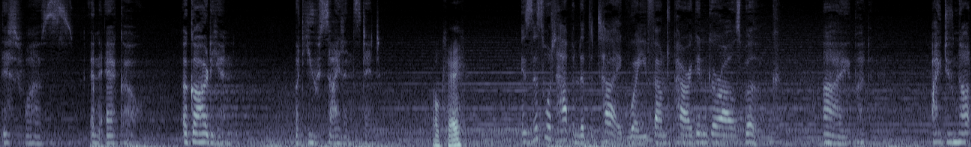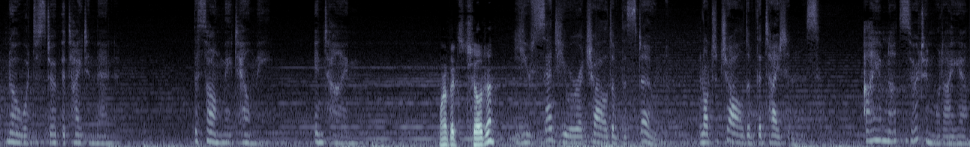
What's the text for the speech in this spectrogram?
This was an echo, a guardian, but you silenced it. Okay. Is this what happened at the thaig where you found Paragon Garal's book? Aye, but I do not know what disturbed the Titan then. The song may tell me, in time. One of its children? You said you were a child of the stone, not a child of the Titans. I am not certain what I am,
